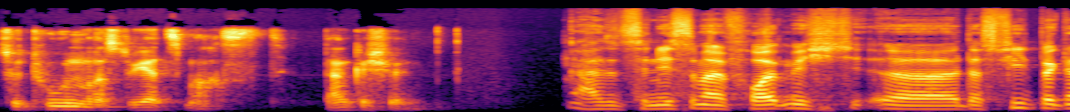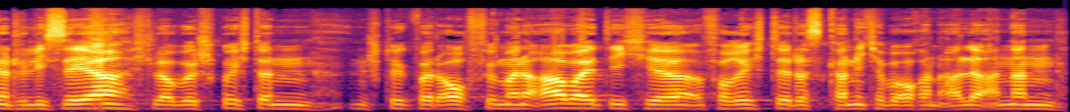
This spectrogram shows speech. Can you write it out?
zu tun, was du jetzt machst? Dankeschön. Also zunächst einmal freut mich äh, das Feedback natürlich sehr. Ich glaube, es spricht dann ein Stück weit auch für meine Arbeit, die ich hier verrichte. Das kann ich aber auch an alle anderen,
